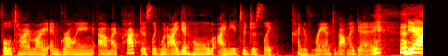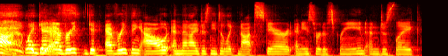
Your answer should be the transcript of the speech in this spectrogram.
full time, right, and growing uh, my practice, like when I get home, I need to just like kind of rant about my day. Yeah, like get Yes. every get everything out and then I just need to like not stare at any sort of screen and just like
